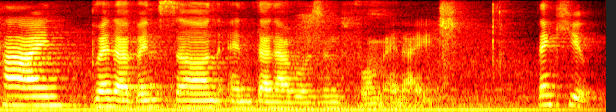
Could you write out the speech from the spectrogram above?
Pine, Brenda Benson, and Dana Rosen from NIH. Thank you.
